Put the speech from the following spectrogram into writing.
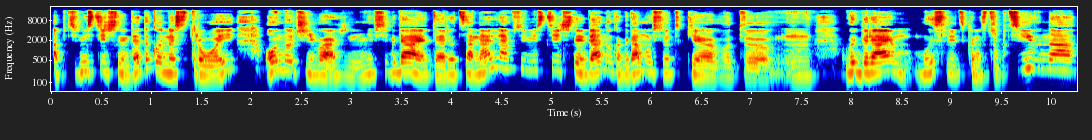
оптимистичный, да, такой настрой, он очень важен. Не всегда это рационально оптимистичный, да, но когда мы все-таки вот э, выбираем мыслить конструктивно,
